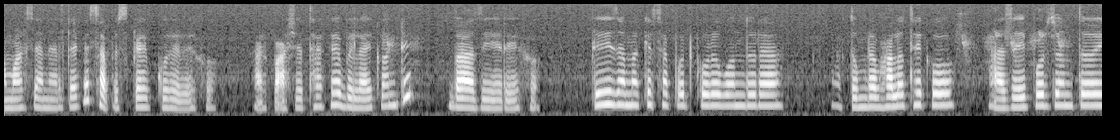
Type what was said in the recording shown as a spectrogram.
আমার চ্যানেলটাকে সাবস্ক্রাইব করে রেখো আর পাশে থাকা বেল আইকনটি বাজিয়ে রেখো। প্লিজ আমাকে সাপোর্ট করো বন্ধুরা। তোমরা ভালো থেকো। আজ এই পর্যন্তই।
